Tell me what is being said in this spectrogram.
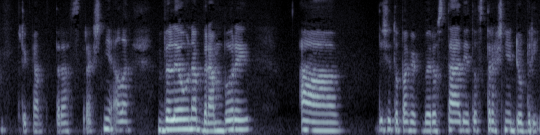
říkám to teda strašně, ale vylejou na brambory a když je to pak jakoby roztát, je to strašně dobrý.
